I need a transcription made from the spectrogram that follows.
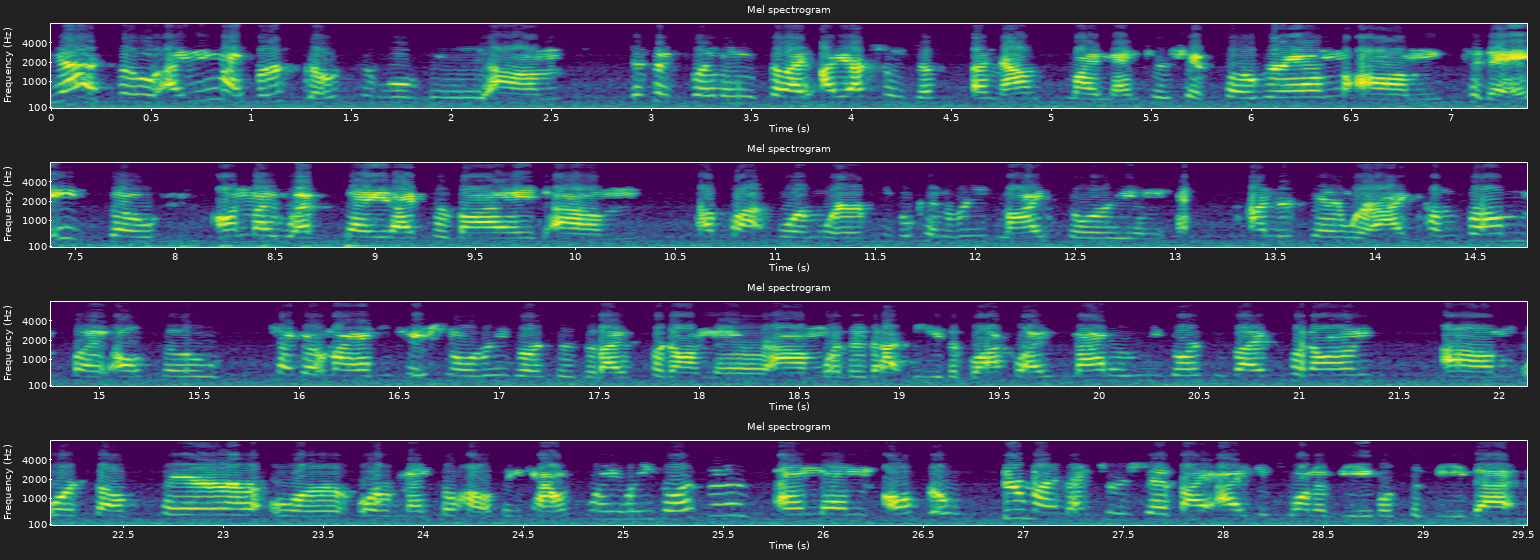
Yeah so i think my first go-to will be um, just explaining so I, I, actually just announced my mentorship program um, today. So on my website i provide um, a platform where people can read my story and understand where i come from but also check out my educational resources that I've put on there, um, whether that be the Black Lives Matter resources I've put on, um, or self-care, or, or mental health and counseling resources. And then also through my mentorship, I, I just want to be able to be that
